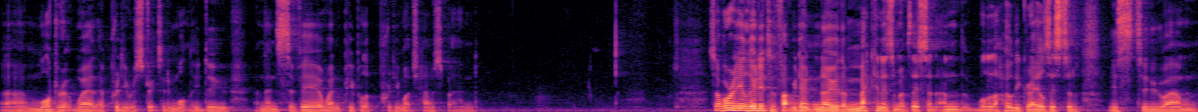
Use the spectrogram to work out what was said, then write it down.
um, moderate, where they're pretty restricted in what they do, and then severe when people are pretty much housebound. So I've already alluded to the fact we don't know the mechanism of this, and, and one of the holy grails is to, is to um,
